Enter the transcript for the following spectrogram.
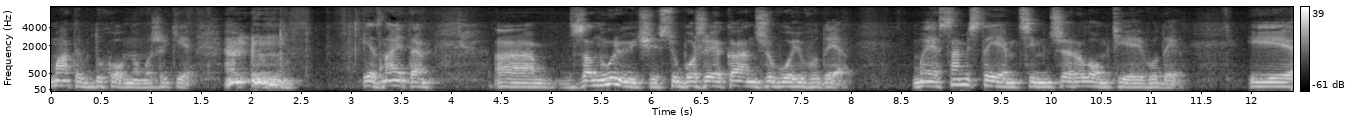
мати в духовному житті. І знаєте, е, занурюючись у Божий океан живої води, ми самі стаємо цим джерелом тієї води. І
